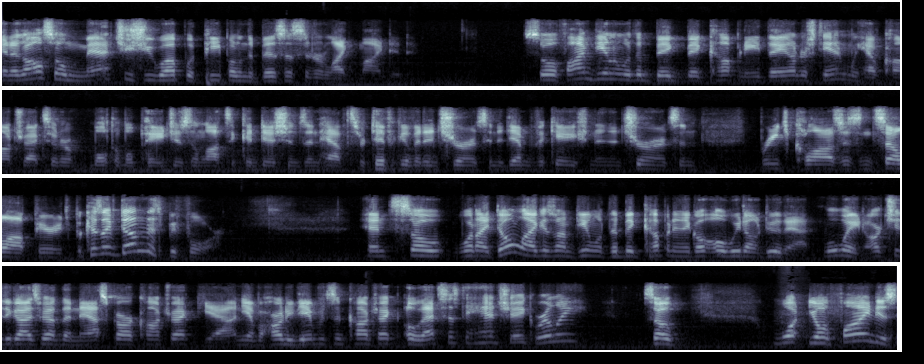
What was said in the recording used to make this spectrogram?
and it also matches you up with people in the business that are like-minded. So if I'm dealing with a big, big company, they understand we have contracts that are multiple pages and lots of conditions and have certificate of insurance and indemnification and insurance and breach clauses and sell-off periods because I've done this before. And so what I don't like is when I'm dealing with the big company and they go, oh, we don't do that. Well, wait, aren't you the guys who have the NASCAR contract? Yeah, and you have a Harley Davidson contract? Oh, that's just a handshake, really? So what you'll find is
